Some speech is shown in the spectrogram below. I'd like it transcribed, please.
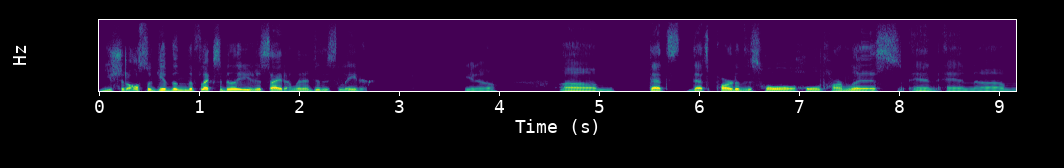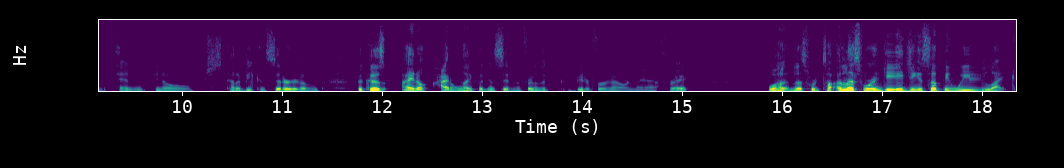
you should also give them the flexibility to decide I'm going to do this later. You know, um, that's that's part of this whole hold harmless and and um and you know just kind of be considerate of them because I don't I don't like fucking sitting in front of the computer for an hour and a half, right? Well, unless we're ta- unless we're engaging in something we like.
